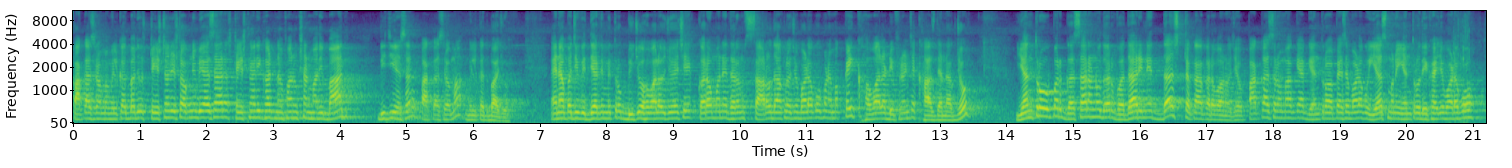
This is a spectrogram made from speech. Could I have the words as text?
પાકા શ્રમમાં મિલકત બાજુ, સ્ટેશનરી સ્ટોકની બે અસર સ્ટેશનરી ખર્ચ, નફા નુકસાનમાંથી બાદ બીજી અસર પાકા શ્રમમાં મિલકત બાજુ. એના પછી વિદ્યાર્થી મિત્રો, બીજો હવાલો જોઈએ છે, કરમ અને ધર્મ સારો દાખલો છે બાળકો, પણ એમાં કંઈક હવાલા ડિફરન્ટ છે, ખાસ ધ્યાન રાખજો. યંત્રો ઉપર ઘસારાનો દર વધારીને દસ ટકા કરવાનો છે. પાકાશ્રમમાં ક્યાંક યંત્રો આપ્યા છે બાળકો? યસ, મને યંત્રો દેખાય છે બાળકો.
